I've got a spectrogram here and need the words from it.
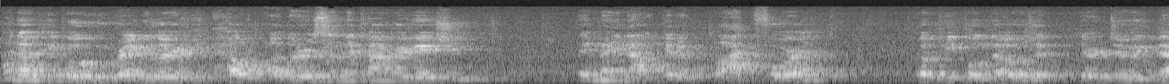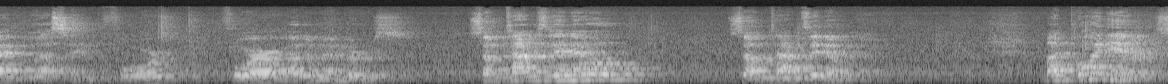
I know people who regularly help others in the congregation. They may not get a plaque for it, but people know that they're doing that blessing for, for our other members. Sometimes they know, sometimes they don't know. My point is,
